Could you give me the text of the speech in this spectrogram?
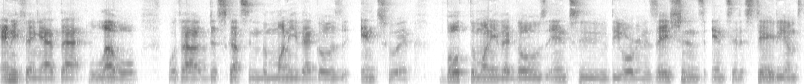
anything at that level without discussing the money that goes into it both the money that goes into the organizations into the stadiums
